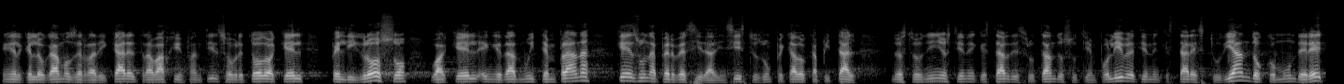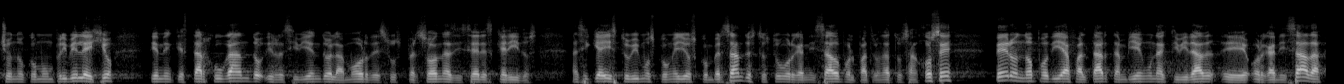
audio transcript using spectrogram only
en el que logramos erradicar el trabajo infantil, sobre todo aquel peligroso o aquel en edad muy temprana, que es una perversidad, insisto, es un pecado capital. Nuestros niños tienen que estar disfrutando su tiempo libre, tienen que estar estudiando como un derecho, no como un privilegio, tienen que estar jugando y recibiendo el amor de sus personas y seres queridos. Así que ahí estuvimos con ellos conversando, esto estuvo organizado por el Patronato San José, pero no podía faltar también una actividad eh, organizada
